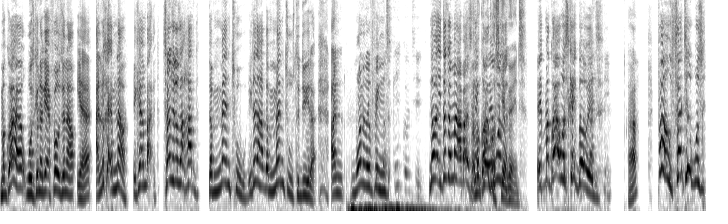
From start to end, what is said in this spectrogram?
Maguire was gonna get frozen out, yeah. And look at him now. He came back. Sancho doesn't have the mental. He doesn't have the mentals to do that. And one of the things. No, it doesn't matter about But scapegoating. Maguire It got wasn't. scapegoated. It- Maguire was scapegoated. Huh? Bro, Sanchez was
